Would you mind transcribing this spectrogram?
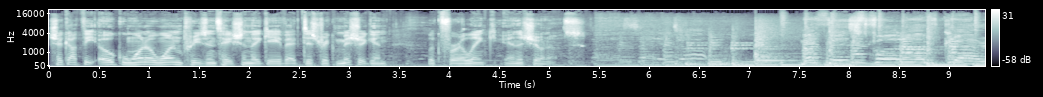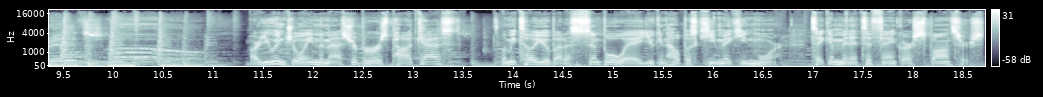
check out the Oak 101 presentation they gave at District, Michigan. Look for a link in the show notes. Are you enjoying the Master Brewers podcast? Let me tell you about a simple way you can help us keep making more. Take a minute to thank our sponsors.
